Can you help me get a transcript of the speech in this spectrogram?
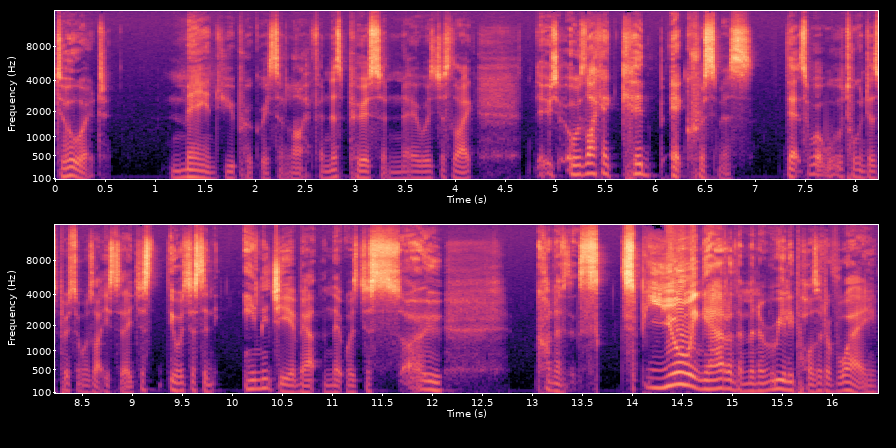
do it, man, you progress in life. And this person, it was just like, it was, like a kid at Christmas that's what we were talking to this person was like yesterday. Just there was just an energy about them that was just so kind of spewing out of them in a really positive way.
